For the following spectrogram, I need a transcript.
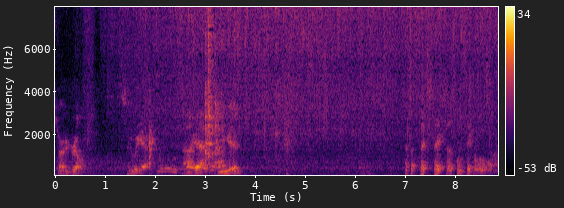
start a grill. See what we got. Mm. Oh yeah, sounding good. That's a thick so it's going to take a little while.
